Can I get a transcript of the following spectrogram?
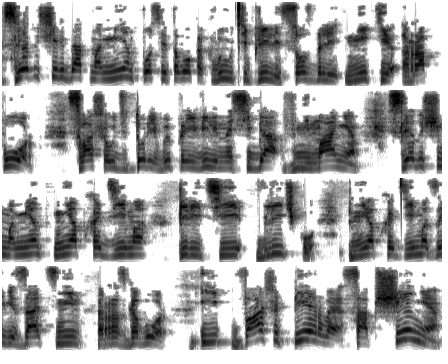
Следующий, ребят, момент, после того, как вы утеплились, создали некий рапорт с вашей аудиторией, вы проявили на себя внимание. Следующий момент, необходимо перейти в личку, необходимо завязать с ним разговор. И ваше первое сообщение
